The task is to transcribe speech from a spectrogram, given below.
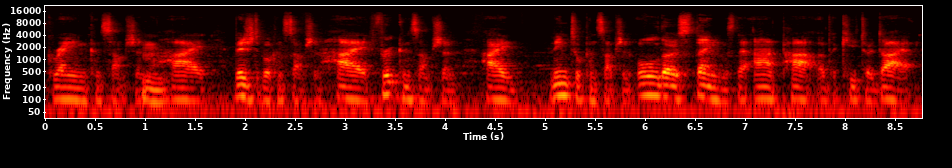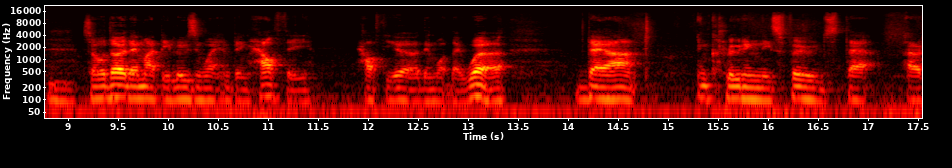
grain consumption, Mm. high vegetable consumption, high fruit consumption, high lentil consumption. All those things that aren't part of the keto diet. Mm. So although they might be losing weight and being healthy, healthier than what they were, they aren't including these foods that are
